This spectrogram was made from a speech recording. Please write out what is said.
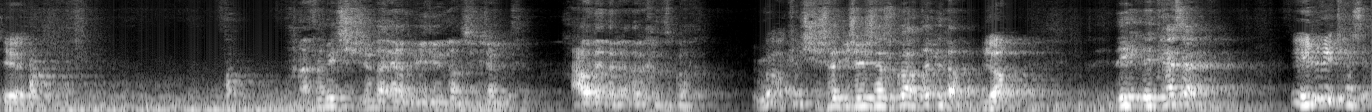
즉 하나님의 지시나요? 미리 나시죠. 아우데 내가 가서 봐. 이렇게 지시 지시 가서 됩니다. 야. 네, 이렇게 하자. 이렇게 하자.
